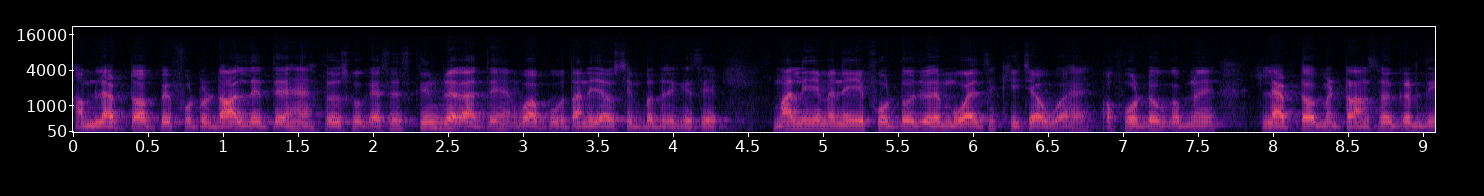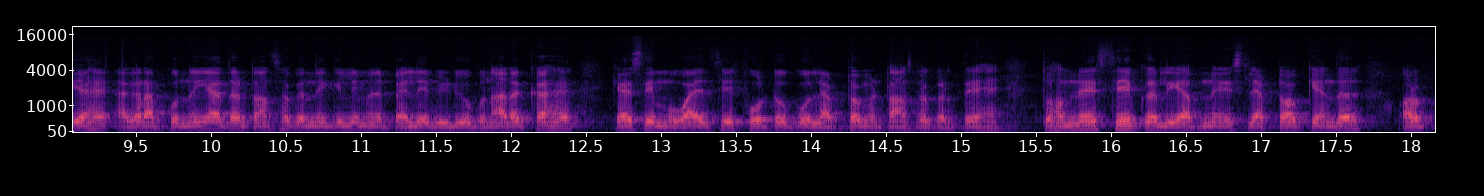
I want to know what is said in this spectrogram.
हम लैपटॉप पे फ़ोटो डाल देते हैं, फिर उसको कैसे स्क्रीन पर लगाते हैं, वो आपको बताने जाओ सिंपल तरीके से। मान लीजिए मैंने ये फ़ोटो जो है मोबाइल से खींचा हुआ है और फ़ोटो को अपने लैपटॉप में ट्रांसफ़र कर दिया है। अगर आपको नहीं आता ट्रांसफ़र करने के लिए, मैंने पहले वीडियो बना रखा है, कैसे मोबाइल से फ़ोटो को लैपटॉप में ट्रांसफ़र करते हैं। तो हमने सेव कर लिया अपने इस लैपटॉप के अंदर और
